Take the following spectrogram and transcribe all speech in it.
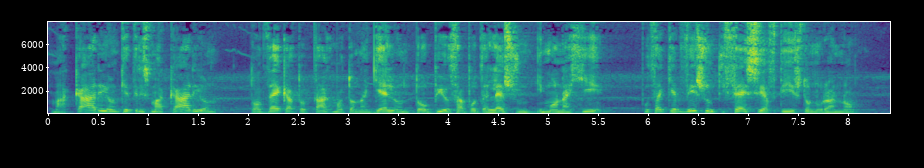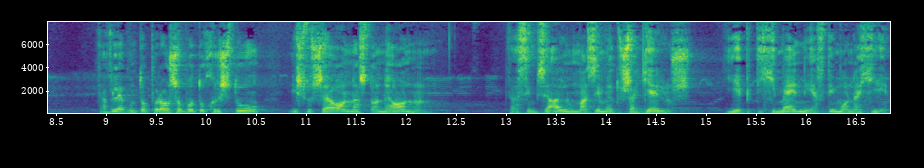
Μακάριον και τρισμακάριον το δέκατο τάγμα των αγγέλων το οποίο θα αποτελέσουν οι μοναχοί που θα κερδίσουν τη θέση αυτή στον ουρανό. Θα βλέπουν το πρόσωπο του Χριστού εις τους αιώνας των αιώνων. Θα συμψάλουν μαζί με τους αγγέλους, οι επιτυχημένοι αυτοί μοναχοί.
